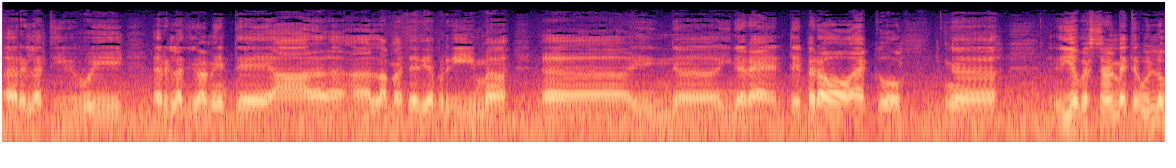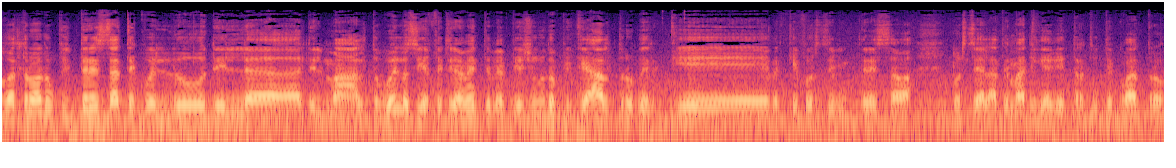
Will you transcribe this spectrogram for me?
eh, relativi, relativamente a, alla materia prima eh, in, inerente, però ecco... Io personalmente quello che ho trovato più interessante è quello del, del malto, quello sì effettivamente mi è piaciuto più che altro perché, perché, forse mi interessava, forse la tematica che tra tutte e quattro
